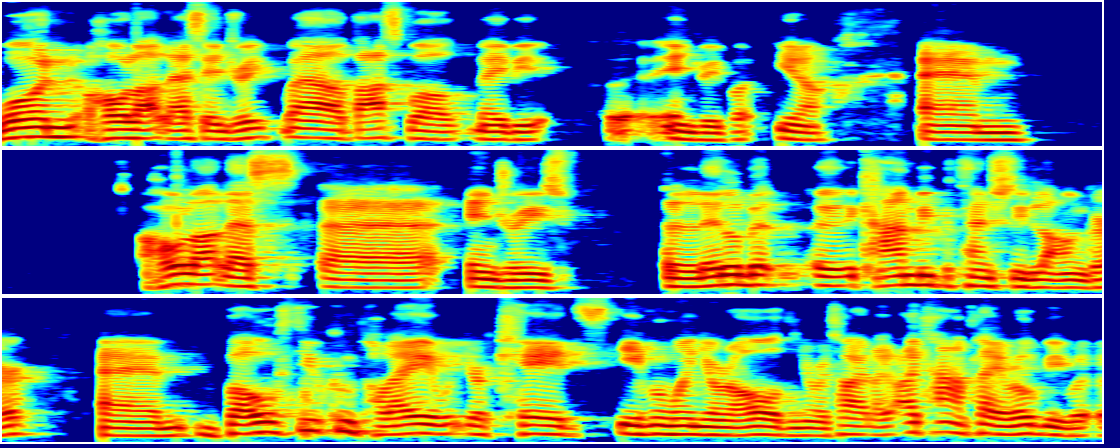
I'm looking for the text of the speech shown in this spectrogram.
one a whole lot less injury. Well, basketball maybe uh, injury, but you know, um, a whole lot less uh, injuries. A little bit. It can be potentially longer. Um, both you can play with your kids even when you're old and you're retired. Like I can't play rugby with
